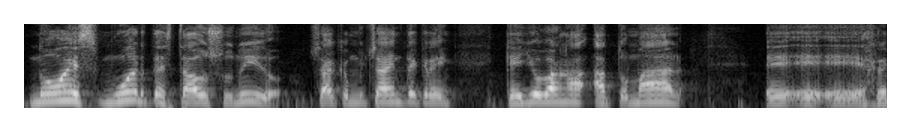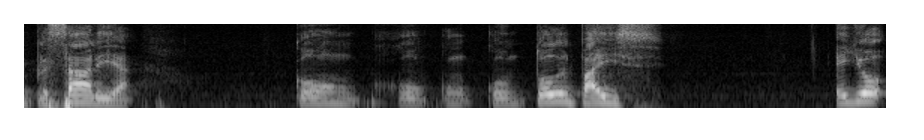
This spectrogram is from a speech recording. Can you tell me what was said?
no es muerte a Estados Unidos. O sea, que mucha gente cree que ellos van a, tomar eh, eh, eh, represalia con, con todo el país. Ellos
